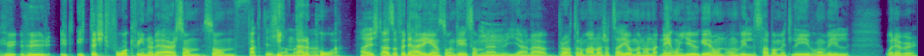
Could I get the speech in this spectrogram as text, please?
hur, hur yt- ytterst få kvinnor det är som, som Faktiskt, hittar ja, på. Ja, det. Alltså för det här är en sån grej som Mm. gärna pratar om annars. Att säga, jo, men hon, nej, hon ljuger, hon, hon vill sabba mitt liv, hon vill whatever.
